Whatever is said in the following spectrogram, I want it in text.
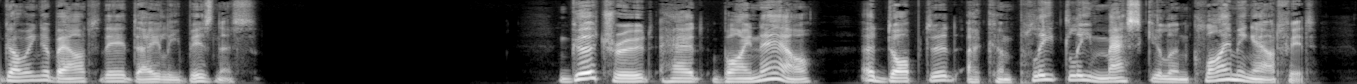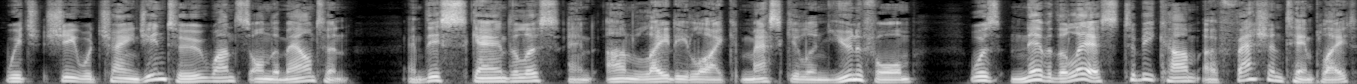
going about their daily business. Gertrude had by now adopted a completely masculine climbing outfit, which she would change into once on the mountain, and this scandalous and unladylike masculine uniform was nevertheless to become a fashion template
